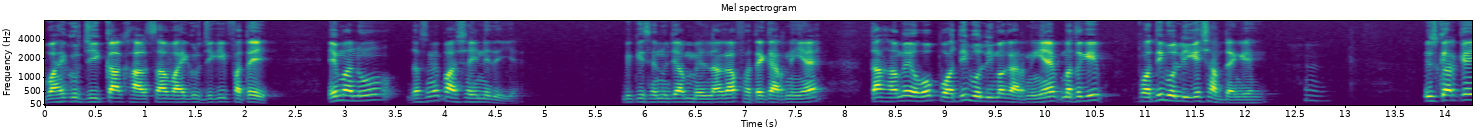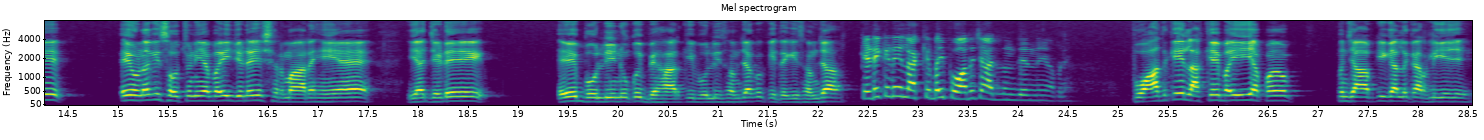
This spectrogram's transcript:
ਵਾਹਿਗੁਰੂ ਜੀ ਕਾ ਖਾਲਸਾ ਵਾਹਿਗੁਰੂ ਜੀ ਕੀ ਫਤਿਹ। ਇਹ ਮੈਨੂੰ ਦਸਵੇਂ ਪਾਤਸ਼ਾਹੀ ਨੇ ਦਈ ਹੈ ਵੀ ਕਿਸੇ ਨੂੰ ਜਦ ਮਿਲਣਾਗਾ ਫਤਿਹ ਕਰਨੀ ਹੈ ਤਾਂ ਹਮੇ ਉਹ ਪੁਆਧੀ ਬੋਲੀ ਮਾ ਕਰਨੀ ਹੈ ਮਤਲਬ ਕਿ ਪੁਆਧੀ ਬੋਲੀ ਕੇ ਸ਼ਬਦ ਹੈਗੇ ਇਹ। ਹੂੰ। ਇਸ ਕਰਕੇ ਇਹ ਉਹਨਾਂ ਦੀ ਸੋਚਣੀ ਹੈ ਬਾਈ ਜਿਹੜੇ ਸ਼ਰਮਾ ਰਹੇ ਹੈ ਜਾਂ ਜਿਹੜੇ ਇਹ ਬੋਲੀ ਨੂੰ ਕੋਈ ਬਿਹਾਰ ਕੀ ਬੋਲੀ ਸਮਝਾ ਕੋਈ ਕਿਤੇ ਕੀ ਸਮਝਾ। ਕਿਹੜੇ ਕਿਹੜੇ ਇਲਾਕੇ ਬਾਈ ਪੁਆਧ ਚ ਆ ਜਾਂਦੇ ਨੇ ਆਪਣੇ? ਪੁਆਧ ਕੇ ਇਲਾਕੇ ਬਾਈ ਆਪਾਂ ਪੰਜਾਬ ਕੀ ਗੱਲ ਕਰ ਲਈਏ ਜੇ?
